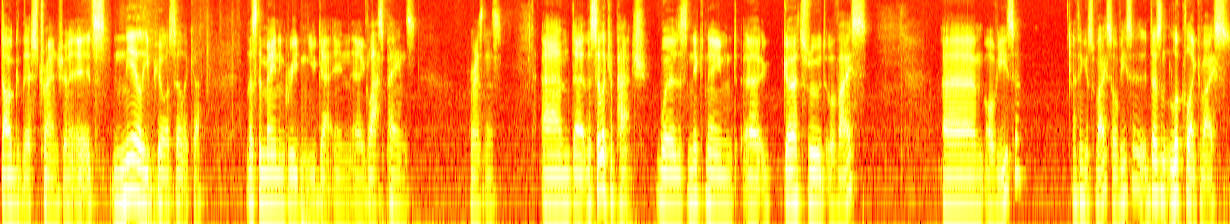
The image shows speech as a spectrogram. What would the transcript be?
dug this trench, and it, it's nearly pure silica. That's the main ingredient you get in uh, glass panes, for instance. And uh, the silica patch was nicknamed uh, Gertrude or Weiss, um, or Visa. I think it's Vice or Visa. It doesn't look like Vice,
